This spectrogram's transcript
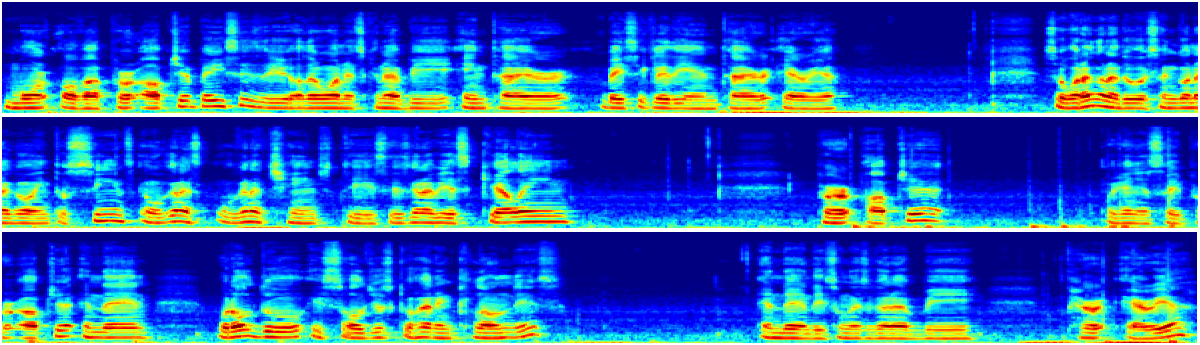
more of a per object basis. The other one is going to be entire, basically the entire area. So what I'm going to do is I'm going to go into scenes and we're going to we're going to change this. It's going to be a scaling per object. We can just say per object and then what I'll do is I'll just go ahead and clone this and then this one is going to be per area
